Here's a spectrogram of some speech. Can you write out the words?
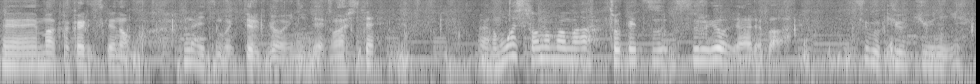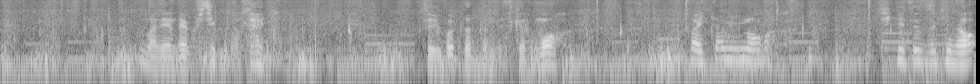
えーまあ、かかりつけの、いつも行ってる病院に電話してあのもしそのまま吐血するようであればすぐ救急に、まあ、連絡してください。ということだったんですけども、まあ、痛みも引き続きの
